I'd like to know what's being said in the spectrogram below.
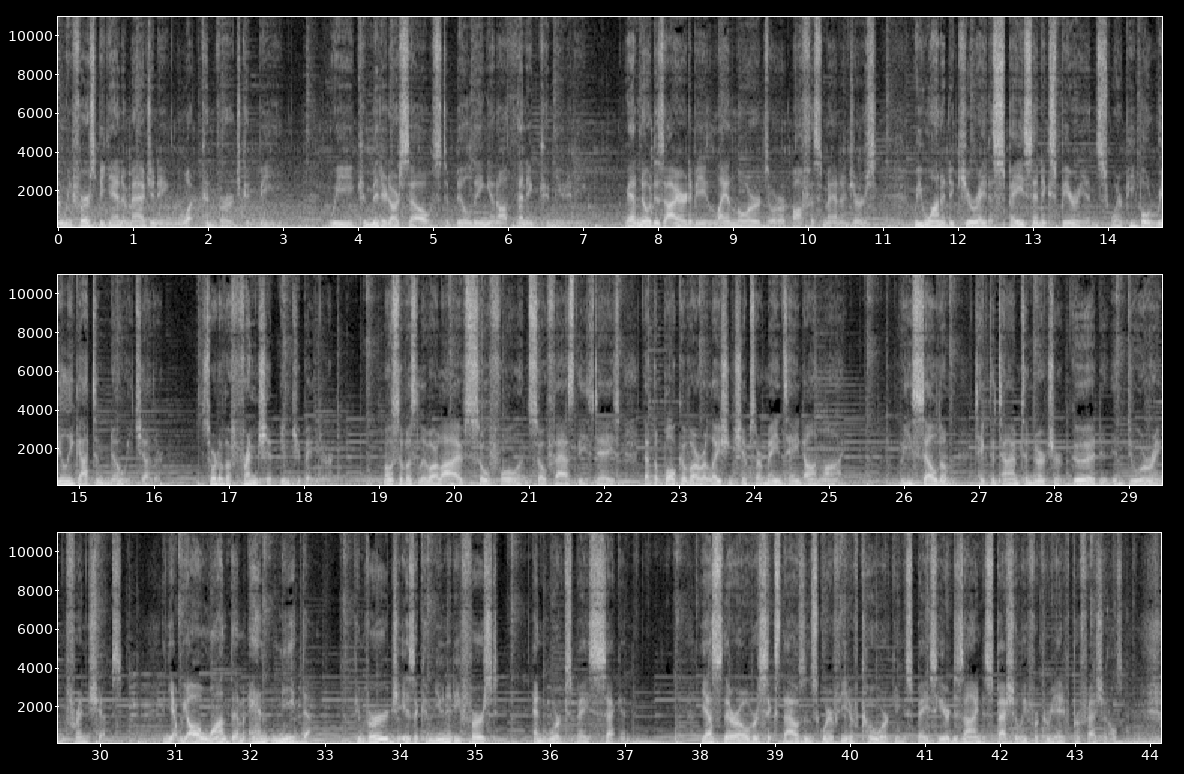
When we first began imagining what Converge could be, we committed ourselves to building an authentic community. We had no desire to be landlords or office managers. We wanted to curate a space and experience where people really got to know each other, sort of a friendship incubator. Most of us live our lives so full and so fast these days that the bulk of our relationships are maintained online. We seldom take the time to nurture good, enduring friendships. And yet we all want them and need them. Converge is a community first and workspace second. Yes, there are over 6,000 square feet of co working space here designed especially for creative professionals.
